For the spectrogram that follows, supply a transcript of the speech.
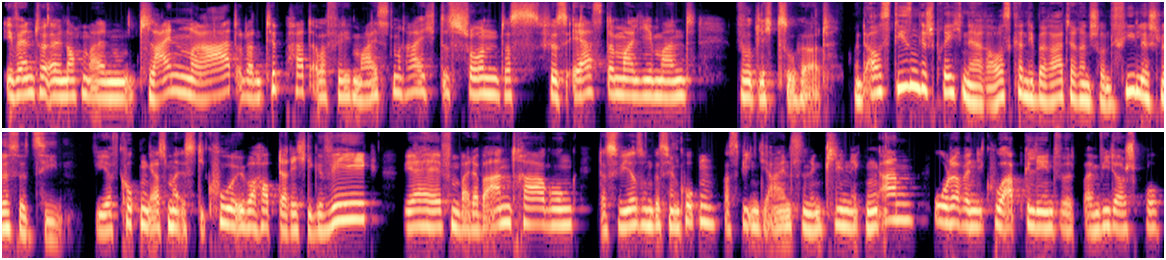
eventuell noch mal einen kleinen Rat oder einen Tipp hat, aber für die meisten reicht es schon, dass fürs erste Mal jemand wirklich zuhört. Und aus diesen Gesprächen heraus kann die Beraterin schon viele Schlüsse ziehen. Wir gucken erstmal, ist die Kur überhaupt der richtige Weg? Wir helfen bei der Beantragung, dass wir so ein bisschen gucken, was bieten die einzelnen Kliniken an. Oder wenn die Kur abgelehnt wird beim Widerspruch,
